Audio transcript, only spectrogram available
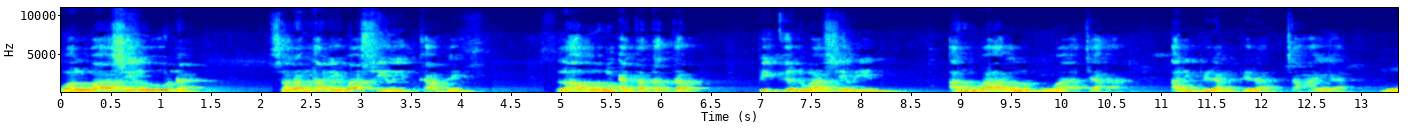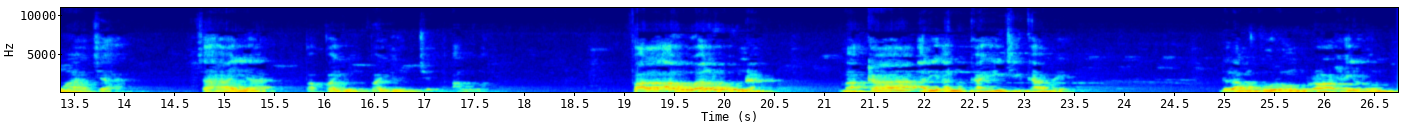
wal wasiluna. Sarang ari wasilin kabeh. Lahum eta tetep pikeun wasilin anwarul muwajah. Ari pirang-pirang cahaya muwajah. Cahaya papayun-payun jeung Allah. Fal awwaluna. Maka ari anu kahiji kabe dalam kurung rohilun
